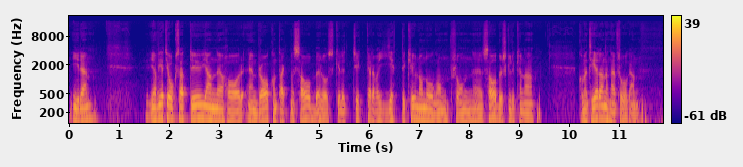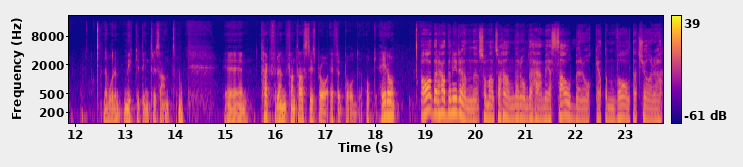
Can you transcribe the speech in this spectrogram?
i det? Jag vet ju också att du Janne har en bra kontakt med Sauber och skulle tycka det var jättekul om någon från eh, Sauber skulle kunna kommentera den här frågan. Det vore mycket intressant. Eh, tack för en fantastiskt bra F1-podd och hej då! Ja, där hade ni den som alltså handlar om det här med Sauber och att de valt att köra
